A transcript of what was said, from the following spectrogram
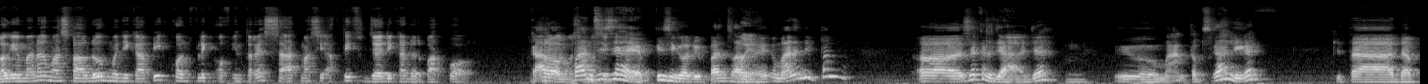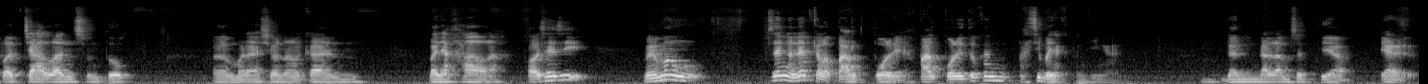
Bagaimana Mas Faldo menyikapi konflik of interest saat masih aktif jadi kader parpol? Kalau PAN sih saya happy sih kalau di PAN selama Oh, iya? Kemarin di PAN eh, saya kerja aja. Hmm. Yuh, mantap sekali kan. Kita dapat challenge untuk eh, merasionalkan banyak hal lah. Kalau saya sih memang saya ngelihat kalau parpol ya, parpol itu kan pasti banyak kepentingan. Dan dalam setiap ya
